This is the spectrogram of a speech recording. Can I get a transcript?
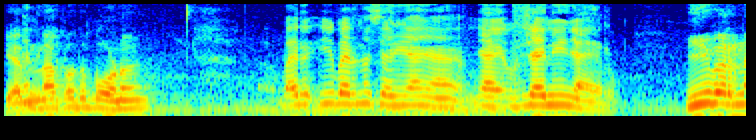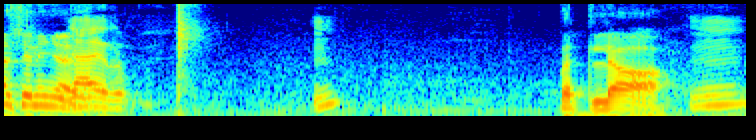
എന്നപ്പോ ഇത് പോണ് ഈ വരുന്ന ശനി ശനി ഞായറും. ഈ വരുന്ന ശനി ഞായറും? പറ്റില്ല. തറവാട്ടിലൊക്കെ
